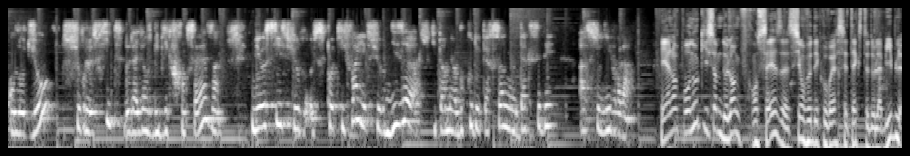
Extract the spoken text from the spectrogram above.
en audio sur le site de l'Alliance biblique française, mais aussi sur Spotify et sur Deezer, ce qui permet à beaucoup de personnes d'accéder à ce livre-là. Et alors pour nous qui sommes de langue française, si on veut découvrir ces textes de la Bible,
